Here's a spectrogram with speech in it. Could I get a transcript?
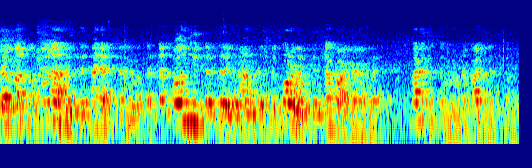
Ja katso, sodalliset ajattelivat, että tontisäteily antaisi kollekin tapajalle värittämänä asettavuutta.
